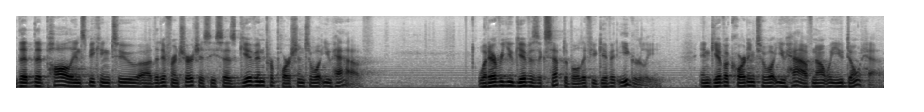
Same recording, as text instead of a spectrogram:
That, that Paul, in speaking to uh, the different churches, he says, Give in proportion to what you have. Whatever you give is acceptable if you give it eagerly and give according to what you have, not what you don't have.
